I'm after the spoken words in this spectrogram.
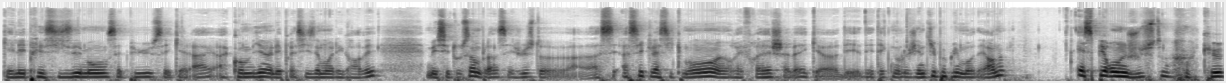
quelle est précisément cette puce et à, combien elle est précisément elle est gravée. Mais c'est tout simple, hein, c'est juste euh, assez, classiquement un refresh avec euh, des, technologies un petit peu plus modernes. Espérons juste que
